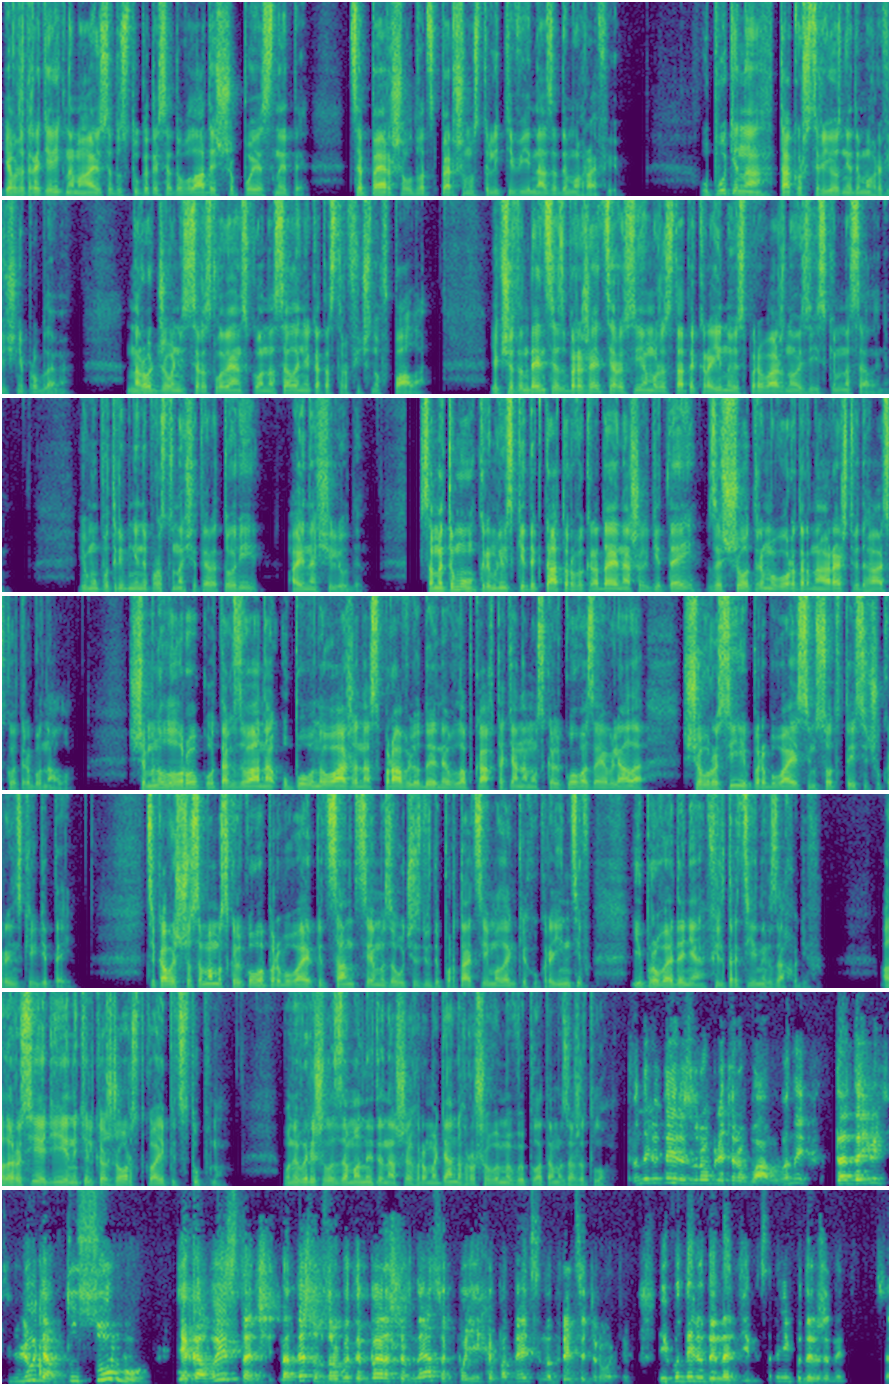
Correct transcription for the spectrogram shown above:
Я вже третій рік намагаюся достукатися до влади, щоб пояснити, це перша у 21 столітті війна за демографію. У Путіна також серйозні демографічні проблеми. Народжуваність середслов'янського населення катастрофічно впала. Якщо тенденція збережеться, Росія може стати країною з переважно азійським населенням. Йому потрібні не просто наші території, а й наші люди. Саме тому кремлівський диктатор викрадає наших дітей, за що отримав ордер на арешт від Гаазького трибуналу. Ще минулого року так звана уповноважена з прав людини в лапках Тетяна Москалькова заявляла, що в Росії перебуває 700 тисяч українських дітей. Цікаво, що сама Москалькова перебуває під санкціями за участь в депортації маленьких українців і проведення фільтраційних заходів. Але Росія діє не тільки жорстко, а й підступно. Вони вирішили заманити наших громадян грошовими виплатами за житло. Вони людей зроблять рабами. Вони да- дають людям ту суму, яка вистачить на те, щоб зробити перший внесок по їх іпотеці на 30 років. І куди людина дінеться? Нікуди вже не дінеться.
